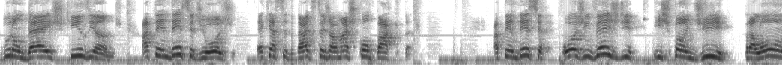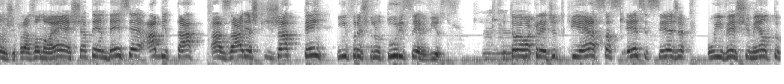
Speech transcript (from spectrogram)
duram 10, 15 anos. A tendência de hoje é que a cidade seja mais compacta, a tendência hoje, em vez de expandir para longe, para a Zona Oeste, a tendência é habitar as áreas que já têm infraestrutura e serviços. Uhum. Então eu acredito que essa, esse seja o investimento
